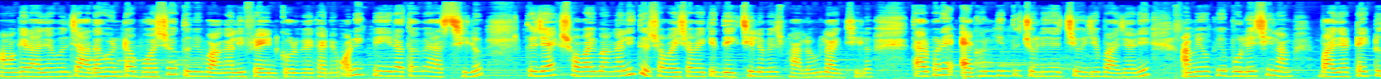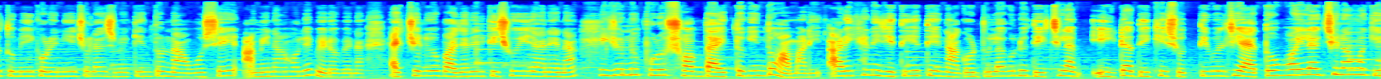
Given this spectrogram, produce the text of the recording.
আমাকে রাজা বলছে, আধা ঘণ্টা বসো, তুমি বাঙালি ফ্রেন্ড করবে এখানে। অনেক মেয়েরা তবে আসছিল। তো যাক, সবাই বাঙালি তো, সবাই সবাইকে দেখছিল, বেশ ভালোও লাগছিল। তারপরে এখন কিন্তু চলে যাচ্ছি ওই যে বাজারে। আমি ওকে বলেছিলাম, বাজারটা একটু তুমিই করে নিয়ে চলে আসবে। কিন্তু না, ও সেই আমি না হলে বেরোবে না। অ্যাকচুয়ালি ও বাজারের কিছুই জানে না। এই জন্য পুরো সব দায়িত্ব কিন্তু আমারই। আর এখানে যেতে যেতে নাগরদোলাগুলো দেখছিলাম, এইটা দেখে সত্যি বলছি এত ভয় লাগছিল আমাকে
